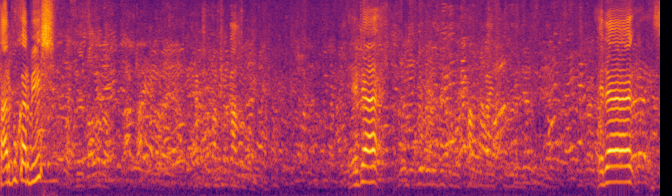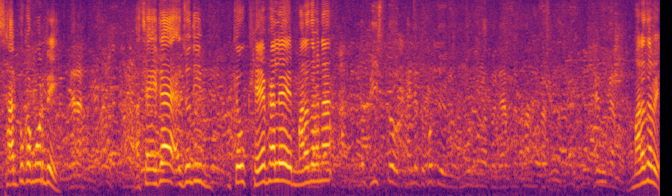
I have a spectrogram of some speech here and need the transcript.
সারপুকার বিষ। এটা এটা সারপোকা মরবে। আচ্ছা এটা যদি কেউ খেয়ে ফেলে, মারা যাবে না? বিষ তো করতে হইব মরবো না তো এটা আপনি খাব না খাইবো কেন মারা যাবে?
